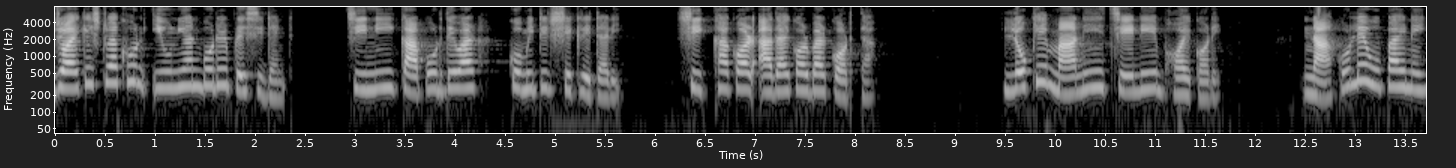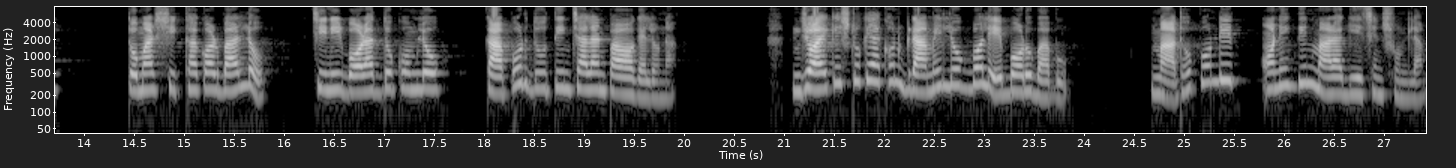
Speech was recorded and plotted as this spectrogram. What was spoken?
জয়কেষ্ট এখন ইউনিয়ন বোর্ডের প্রেসিডেন্ট, চিনি, কাপড় দেওয়ার কমিটির সেক্রেটারি শিক্ষা কর আদায় করবার কর্তা। লোকে মানে চেনে, ভয় করে। না করলে উপায় নেই। তোমার শিক্ষা কর বাড়ল, চিনির বরাদ্দ কমল, কাপড় দু তিন চালান পাওয়া গেল না। জয়কেষ্টকে এখন গ্রামের লোক বলে বড়বাবু মাধব পণ্ডিত অনেক দিন মারা গিয়েছেন শুনলাম।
